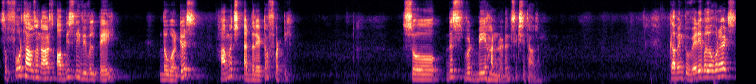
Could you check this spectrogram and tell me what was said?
So 4000 hours obviously we will pay the workers how much at the rate of 40 so this would be 160000 coming to variable overheads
